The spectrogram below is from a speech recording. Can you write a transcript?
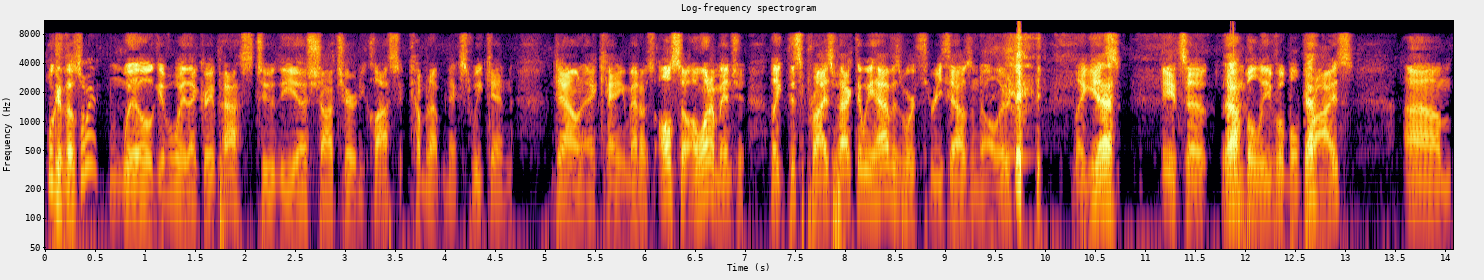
we'll give those away. we'll give away that great pass to the uh, Shaw Charity Classic coming up next weekend down at Canyon Meadows. Also, I want to mention, like this prize pack that we have is worth three thousand dollars. Like Yeah. it's it's a Yeah. unbelievable Yeah. prize. Um,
